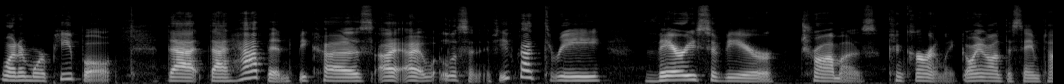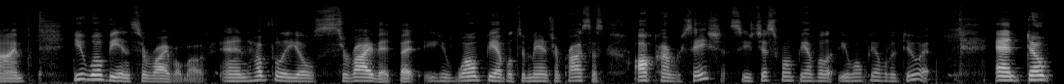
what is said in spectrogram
one or more people that that happened because I, I listen, if you've got three very severe traumas concurrently going on at the same time, you will be in survival mode. And hopefully you'll survive it, but you won't be able to manage and process all conversations. You just won't be able to you won't be able to do it. And don't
